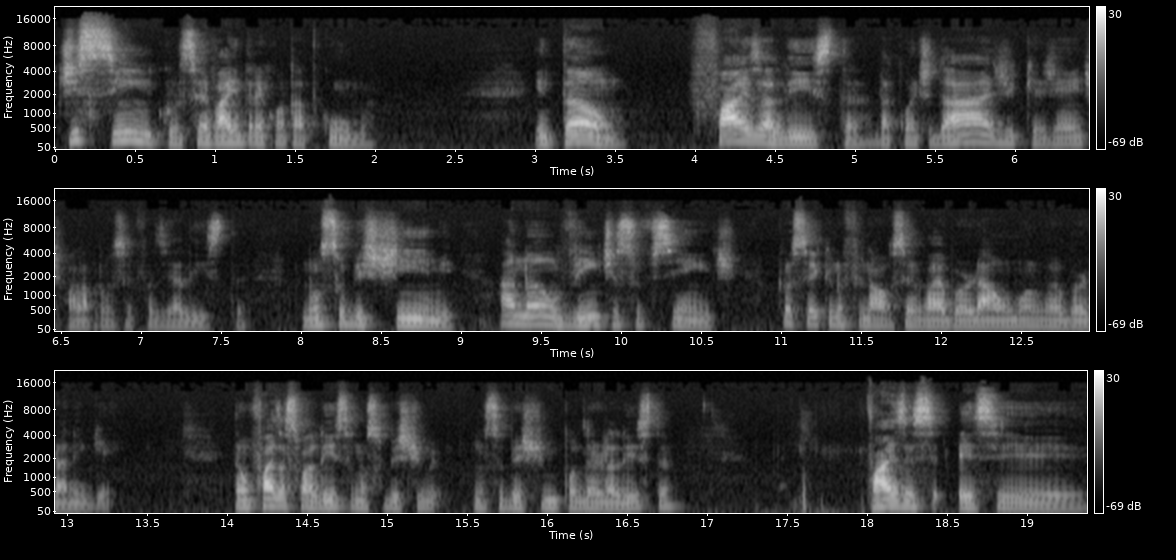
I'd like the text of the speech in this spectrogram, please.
De 5, você vai entrar em contato com uma. Então, faz a lista da quantidade que a gente falar para você fazer a lista. Não subestime. Ah, não, 20 é suficiente. Porque eu sei que no final você vai abordar uma não vai abordar ninguém. Então faz a sua lista, não subestime, não subestime o poder da lista. Faz esse, esse,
